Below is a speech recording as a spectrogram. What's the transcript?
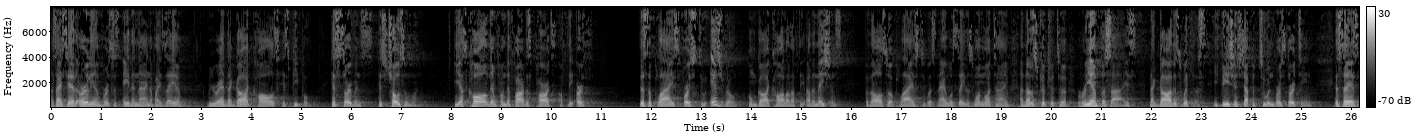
As I said earlier in verses 8 and 9 of Isaiah, we read that God calls his people, his servants, his chosen one. He has called them from the farthest parts of the earth. This applies first to Israel, whom God called out of the other nations, but it also applies to us. And I will say this one more time, another scripture to reemphasize that God is with us. Ephesians chapter 2 and verse 13. It says,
